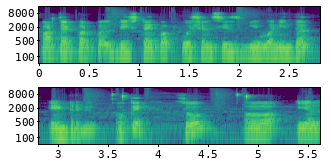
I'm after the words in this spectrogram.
for that purpose this type of questions is given in the interview. Okay so uh, yeah,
